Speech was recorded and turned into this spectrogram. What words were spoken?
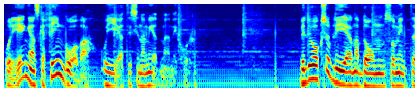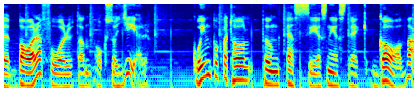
Och det är en ganska fin gåva att ge till sina medmänniskor. Vill du också bli en av dem som inte bara får utan också ger? Gå in på kvartal.se gava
